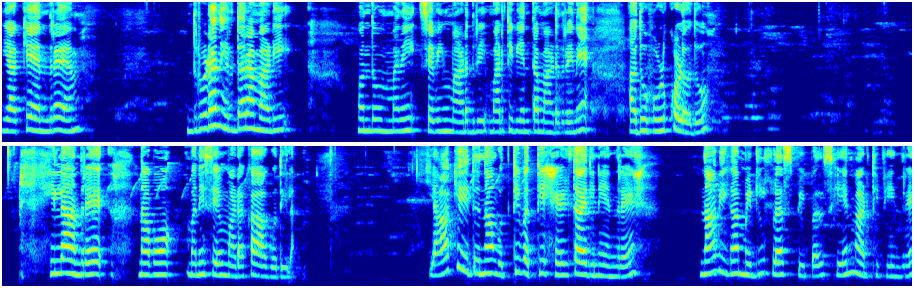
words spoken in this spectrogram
ಯಾಕೆ ಅಂದರೆ ದೃಢ ನಿರ್ಧಾರ ಮಾಡಿ ಒಂದು ಮನಿ ಸೇವಿಂಗ್ ಮಾಡಿದ್ರಿ, ಮಾಡ್ತೀವಿ ಅಂತ ಮಾಡಿದ್ರೇ ಅದು ಉಳ್ಕೊಳ್ಳೋದು. ಇಲ್ಲ ಅಂದರೆ ನಾವು ಮನಿ ಸೇವ್ ಮಾಡೋಕ್ಕೆ ಆಗೋದಿಲ್ಲ. ಯಾಕೆ ಇದನ್ನು ಒತ್ತಿ ಒತ್ತಿ ಹೇಳ್ತಾ ಇದ್ದೀನಿ ಅಂದರೆ, ನಾವೀಗ ಮಿಡ್ಲ್ ಕ್ಲಾಸ್ ಪೀಪಲ್ಸ್ ಏನು ಮಾಡ್ತೀವಿ ಅಂದರೆ,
